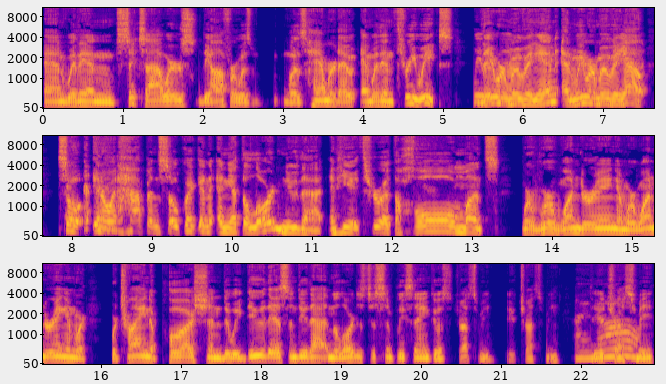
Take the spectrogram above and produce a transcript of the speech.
And within six hours, the offer was was hammered out. And within three weeks, We they were moved- moving in, and we we were were moving moving out. So you know, it happened so quick, and and yet the Lord knew that, and He throughout the whole months where we're wondering and we're wondering and we're we're trying to push and do we do this and do that and the lord is just simply saying to us trust me do you trust me I do you trust me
